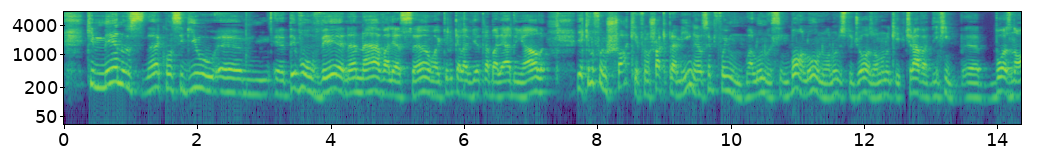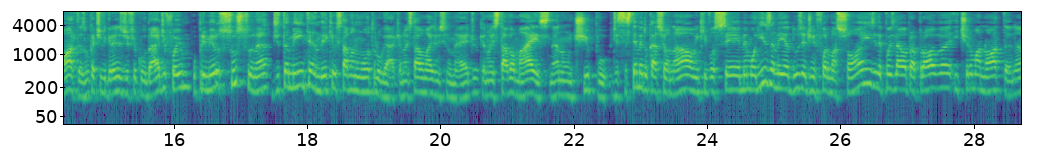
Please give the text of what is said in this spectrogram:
que menos, né, conseguiu é, é, devolver né, na avaliação aquilo que ela havia trabalhado em aula. E aquilo foi um choque, foi um choque para mim, né? Eu sempre fui um aluno assim, um bom aluno, um aluno estudioso, um aluno que tirava, enfim, é, boas notas, nunca tive grandes dificuldades. Foi o primeiro susto, né, de também entender que eu estava num outro lugar, que eu não estava mais no ensino médio, que eu não estava mais, né, num tipo de sistema educacional em que você memoriza meia dúzia de informações e depois leva para a prova e tira uma nota, né,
